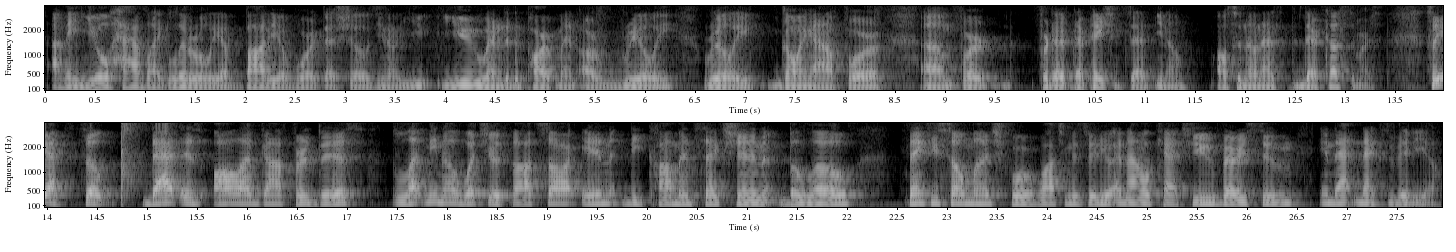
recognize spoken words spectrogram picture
I mean, you'll have like literally a body of work that shows, you know, you you and the department are really, really going out for um, for for their, their patients that you know, also known as their customers. So yeah, so that is all I've got for this. Let me know what your thoughts are in the comment section below. Thank you so much for watching this video, and I will catch you very soon in that next video.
